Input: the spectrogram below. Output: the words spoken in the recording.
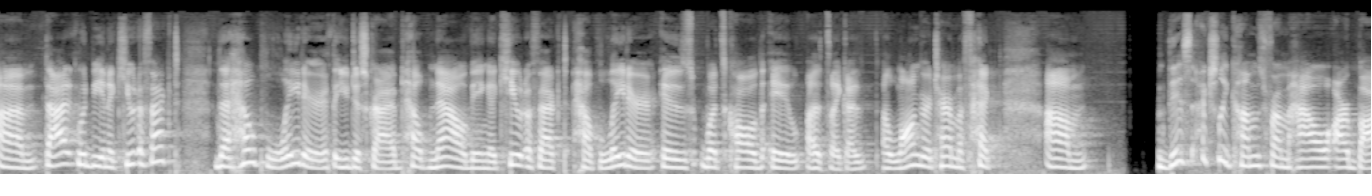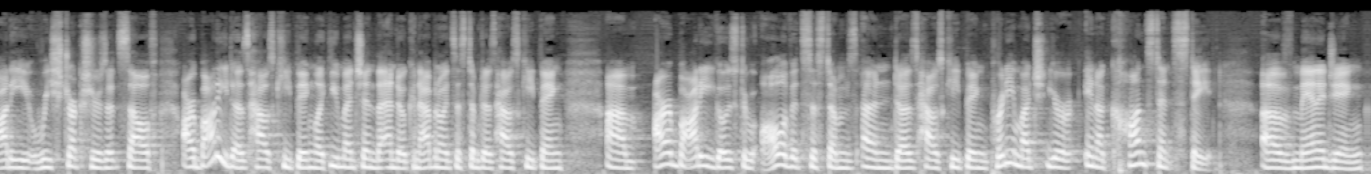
um, that would be an acute effect. The help later that you described, help now being acute effect, help later is what's called a, it's like a, a longer term effect. Um, this actually comes from how our body restructures itself. Our body does housekeeping, like you mentioned, the endocannabinoid system does housekeeping. Um, our body goes through all of its systems and does housekeeping. Pretty much, you're in a constant state of managing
